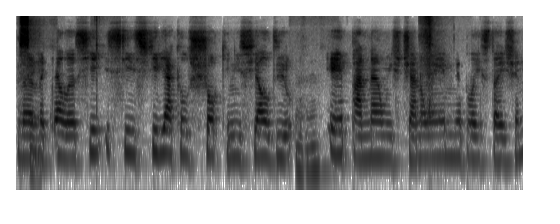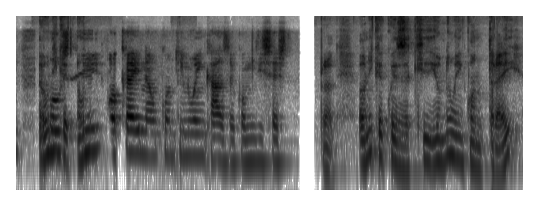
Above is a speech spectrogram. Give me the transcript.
da, daquela se, se existiria aquele choque inicial de uhum. epá, não, isto já não é a minha Playstation, a única, ou se, un... ok, não, continua em casa, como disseste. Pronto. A única coisa que eu não encontrei,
